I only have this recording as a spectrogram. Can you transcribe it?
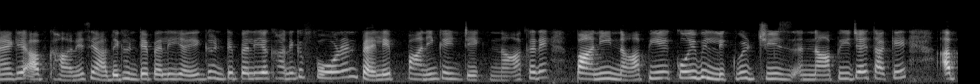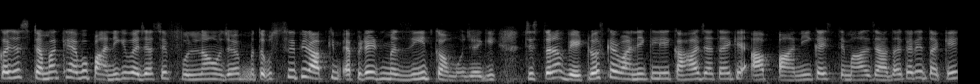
है कि आप खाने से आधे घंटे पहले या एक घंटे पहले या खाने के फ़ौरन पहले पानी का इंटेक ना करें, पानी ना पिए, कोई भी लिक्विड चीज़ ना पी जाए ताकि आपका जो स्टमक है वो पानी की वजह से फुल ना हो जाए मतलब उससे फिर आपकी एपेटाइट मज़ीद कम हो जाएगी। जिस तरह वेट लॉस करवाने के लिए कहा जाता है कि आप पानी का इस्तेमाल ज़्यादा करें ताकि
